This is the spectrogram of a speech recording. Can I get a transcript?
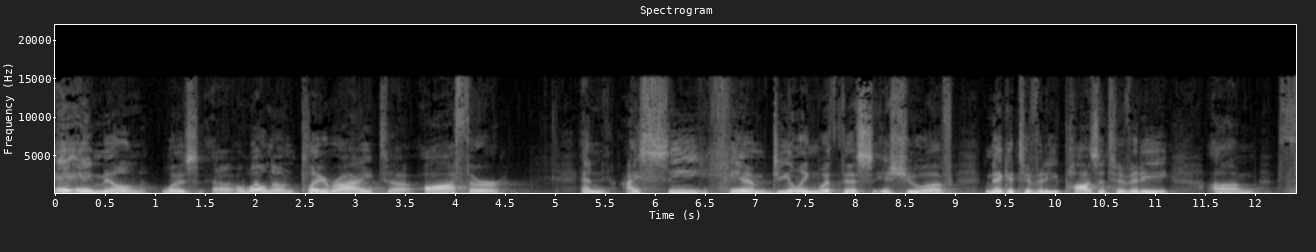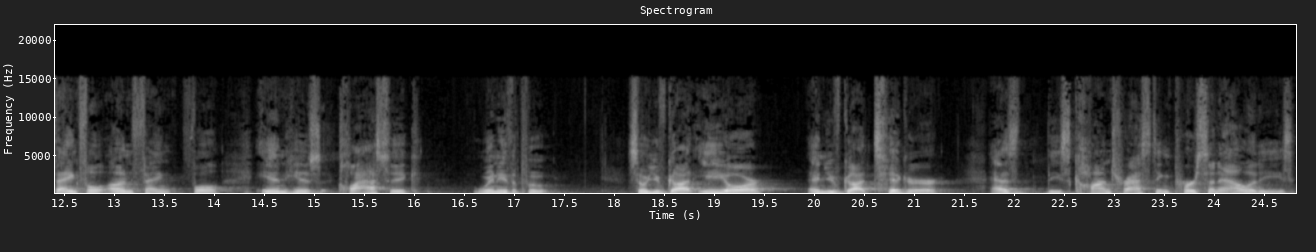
A. A. Milne was uh, a well known playwright, uh, author, and I see him dealing with this issue of negativity, positivity, um, thankful, unthankful in his classic Winnie the Pooh. So you've got Eeyore and you've got Tigger as these contrasting personalities,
